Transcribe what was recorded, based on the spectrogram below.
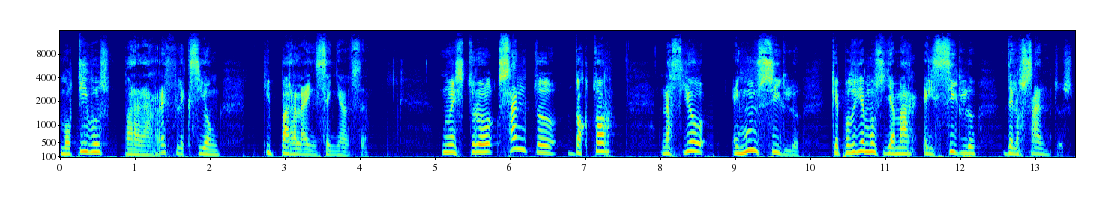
motivos para la reflexión y para la enseñanza. Nuestro santo doctor nació en un siglo que podríamos llamar el siglo de los santos,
